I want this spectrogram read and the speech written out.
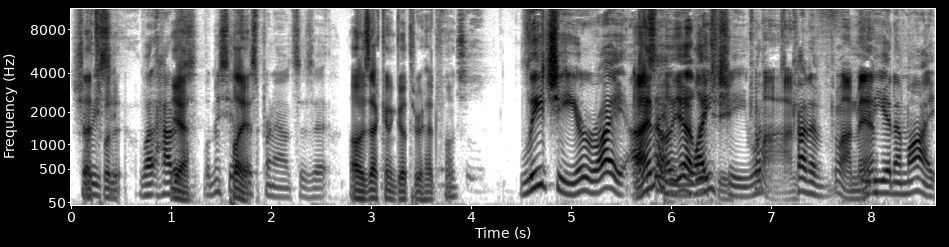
Should That's what. It? How yeah. does? Let me see Play how it. this pronounces it. oh, is that going to go through headphones? Lychee, you're right. I was know, yeah, lychee. lychee. What Come on. kind of Come on, man. idiot am I?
